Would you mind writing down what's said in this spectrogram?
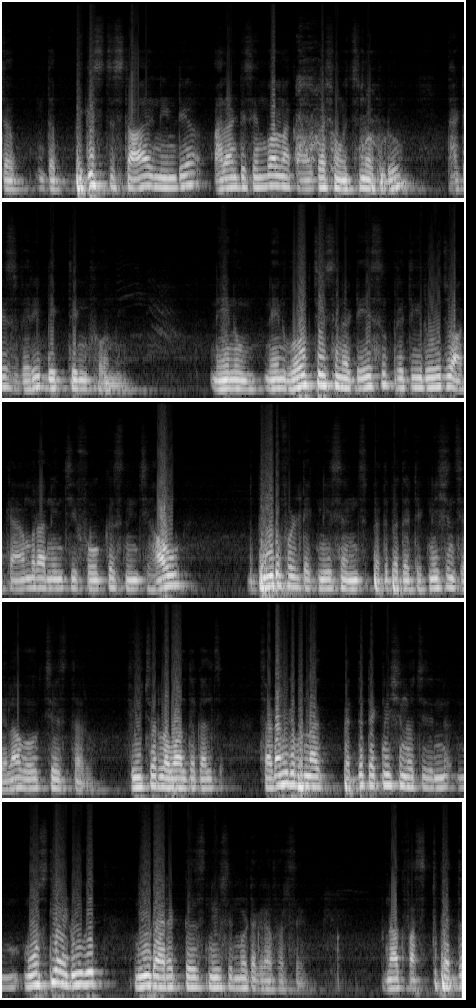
the the biggest star in India అలాంటి సినిమాలు నాకు అవకాశం వచ్చినప్పుడు that is very big thing for me నేను నేను వర్క్ చేసిన డేస్ ప్రతిరోజు ఆ కెమెరా నుంచి ఫోకస్ నుంచి హౌ బ్యూటిఫుల్ టెక్నీషియన్స్ పెద్ద పెద్ద టెక్నీషియన్స్ ఎలా వర్క్ చేస్తారు? ఫ్యూచర్లో వాళ్ళతో కలిసి సడన్గా ఇప్పుడు నాకు పెద్ద టెక్నీషియన్ వచ్చి mostly I do with new directors new సినిమాటోగ్రాఫర్సే నాకు ఫస్ట్ పెద్ద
